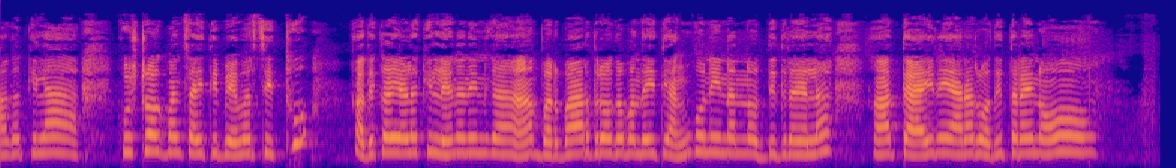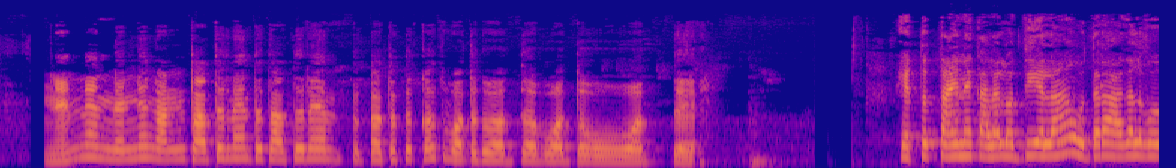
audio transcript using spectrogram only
ಆಗಕ್ಕಿಲ್ಲ. ಕುಷ್ಠರೋಗ ಬಂದು ಸಾಯ್ತಿ ಬೇವರ್ಸಿತ್ತು ಅದಕ್ಕೆ ಹೇಳಕ್ಕಿಲ್ಲೇನ ನಿನ್ಗ? ಬರಬಾರ್ದು ರೋಗ ಬಂದೈತಿ. ಹಂಗೂ ನೀನು ನನ್ನ ಒದ್ದಿದ್ರೆ ಎಲ್ಲ? ಆ ತಾಯಿನ ಯಾರು ಓದಿತಾರೇನೋ ನನ್ನ, ನೆನ್ನೆ ನನ್ನ ತಾತನೇ ಅಂತ, ತಾತನೆ ಅಂತ, ತಾತಕ್ಕೆ ಒತ್ತದು ಒತ್ತ ಒತ್ತ ಒತ್ತೆ. ಎತ್ತ ತಾಯಿನ ಕಾಲಲ್ಲಿ ಒದ್ದಿಯಲ್ಲ ಉದ್ದಾರ ಆಗಲ್ವೋ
